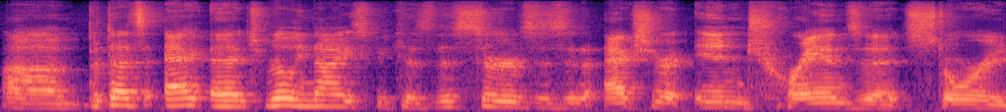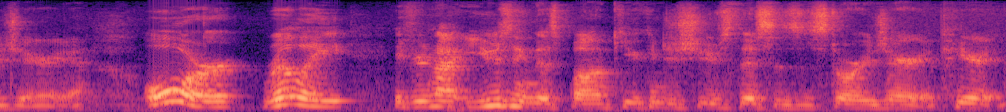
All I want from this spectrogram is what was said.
Um, but that's it's really nice because this serves as an extra in-transit storage area. Or really, if you're not using this bunk, you can just use this as a storage area, period.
